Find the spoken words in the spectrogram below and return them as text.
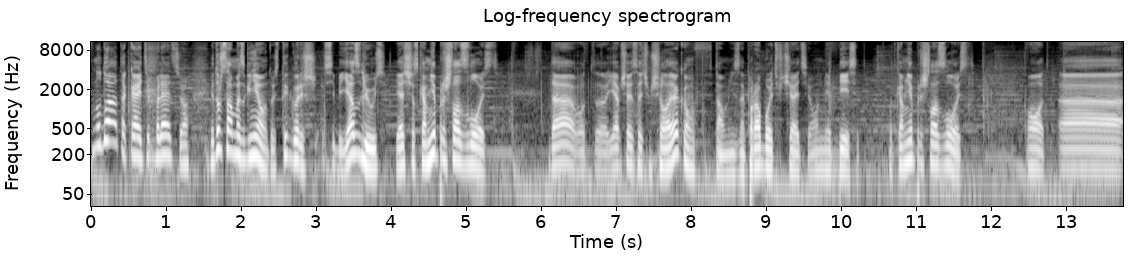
Ну да, такая, типа, блядь, все. И то же самое с гневом. То есть ты говоришь себе, я злюсь, я сейчас ко мне пришла злость. Да, вот э, я общаюсь с этим человеком, там, не знаю, по работе в чате, он меня бесит. Вот ко мне пришла злость. Вот. э,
